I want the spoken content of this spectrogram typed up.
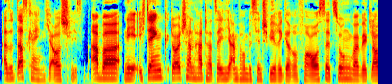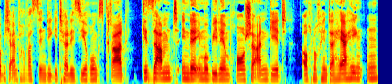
also das kann ich nicht ausschließen. Aber nee, ich denke, Deutschland hat tatsächlich einfach ein bisschen schwierigere Voraussetzungen, weil wir, glaube ich, einfach, was den Digitalisierungsgrad gesamt in der Immobilienbranche angeht, auch noch hinterherhinken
